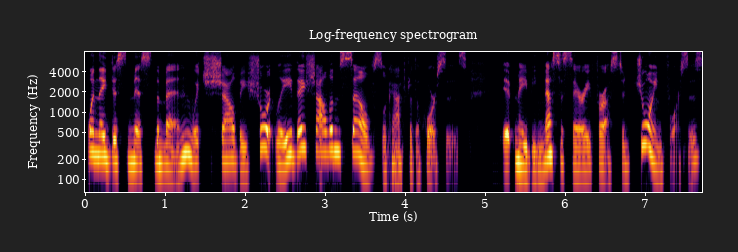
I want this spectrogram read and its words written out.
When they dismiss the men, which shall be shortly, they shall themselves look after the horses. It may be necessary for us to join forces.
